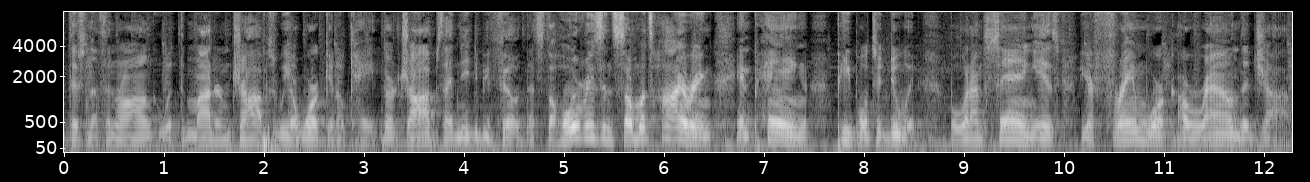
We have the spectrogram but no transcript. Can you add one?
there's nothing wrong with the modern jobs we are working. Okay, they're jobs that need to be filled. That's the whole reason someone's hiring and paying people to do it. But what I'm saying is your framework around the job,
